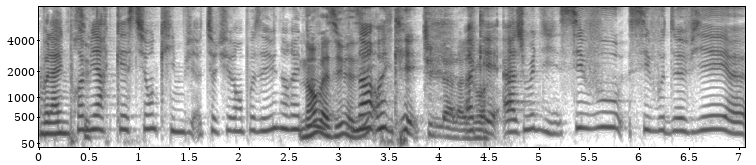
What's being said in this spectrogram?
voilà une première question qui me vient. Tu, tu veux en poser une, Aurélie? Non, vas-y, vas-y. Non, ok. Tu l'as là, je vois. Ok, ah, je me dis, si vous, si vous deviez euh,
